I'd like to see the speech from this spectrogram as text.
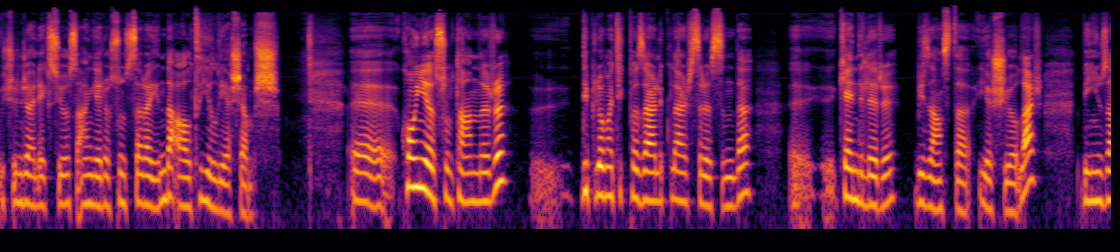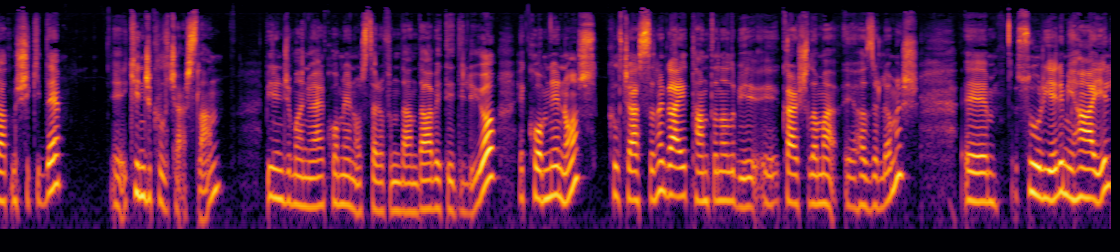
3. Alexios Angelos'un sarayında 6 yıl yaşamış. E, Konya sultanları diplomatik pazarlıklar sırasında e, kendileri Bizans'ta yaşıyorlar. 1162'de e, 2. Kılıç Arslan 1. Manuel Komnenos tarafından davet ediliyor. E, Komnenos Kılıç Arslan'a gayet tantanalı bir e, karşılama e, hazırlamış. Suriyeli Mihail,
